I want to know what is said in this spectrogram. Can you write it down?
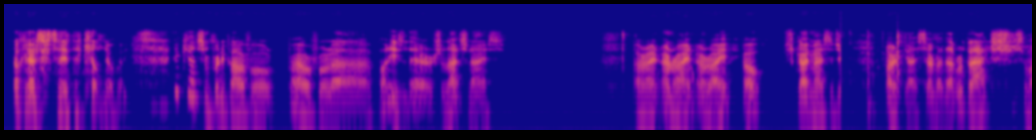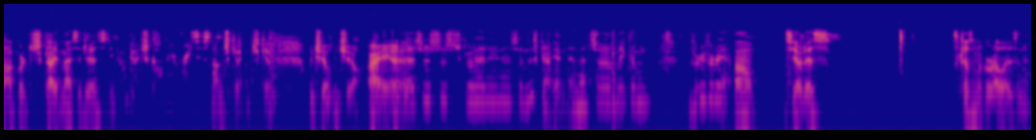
okay I was gonna say if that killed nobody. It killed some pretty powerful powerful uh buddies there, so that's nice. Alright, alright, alright. Oh, Skype messages. Alright guys, sorry about that. We're back. Some awkward Skype messages. You know, God just call me a racist. No, I'm just kidding, I'm just kidding. We chill, we chill. Alright, uh, let's just, just go ahead and uh, send this guy in. And let's uh, make him very, very oh. See how it is? It's because I'm a gorilla, isn't it?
